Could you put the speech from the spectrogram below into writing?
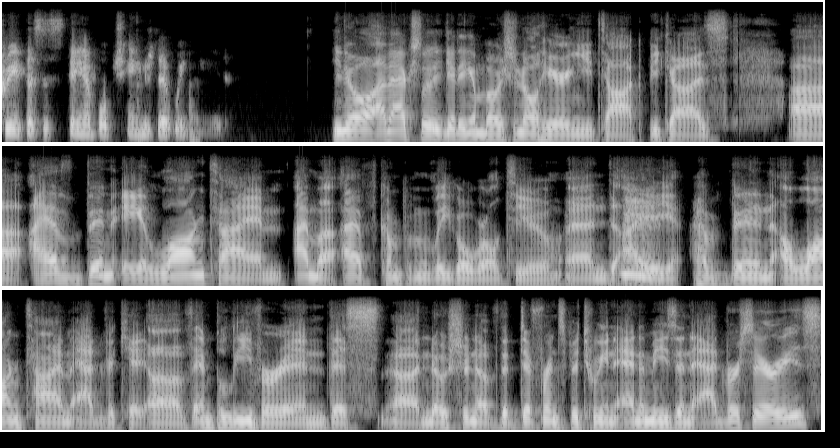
create the sustainable change that we need. You know, I'm actually getting emotional hearing you talk because uh, I have been a long time. I'm a. I've come from the legal world too, and mm. I have been a long time advocate of and believer in this uh, notion of the difference between enemies and adversaries.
